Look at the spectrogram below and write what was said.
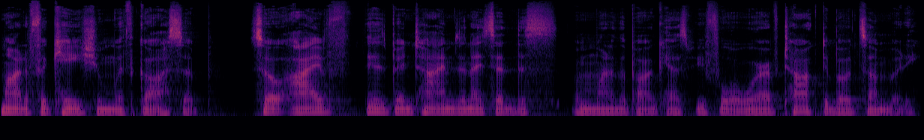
modification with gossip. So I've there's been times, and I said this on one of the podcasts before, where I've talked about somebody,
